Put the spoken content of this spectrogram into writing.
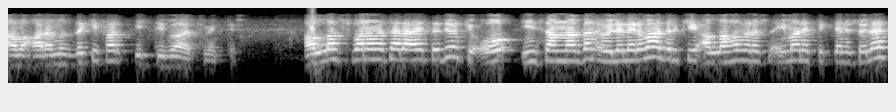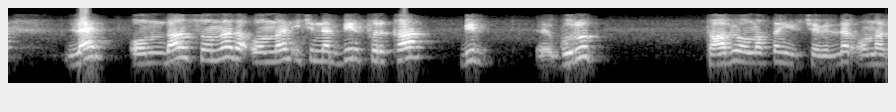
ama aramızdaki fark ittiba etmektir. Allah subhanahu ve teala ayette diyor ki o insanlardan öyleleri vardır ki Allah'a ve Resulüne iman ettiklerini söylerler. Ondan sonra da onların içinden bir fırka, bir e, grup tabi olmaktan yüz çevirirler. Onlar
